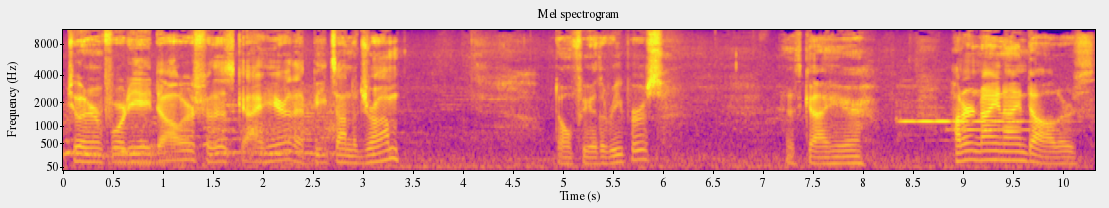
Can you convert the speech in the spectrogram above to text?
$248 for this guy here that beats on the drum. Don't Fear the Reapers. This guy here, $199.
